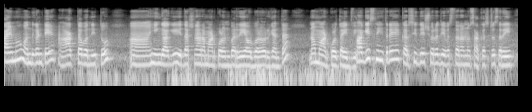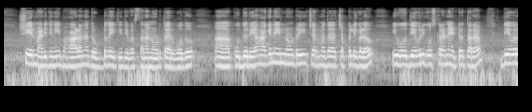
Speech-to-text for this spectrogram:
ಟೈಮು ಒಂದು ಗಂಟೆ ಆಗ್ತಾ ಬಂದಿತ್ತು. ಹೀಗಾಗಿ ದರ್ಶನಾರ ಮಾಡ್ಕೊಳ್ಳೋಣ ಬರ್ರಿ ಅವ್ರು ಬರೋವ್ರಿಗೆ ಅಂತ ನಾವು ಮಾಡ್ಕೊಳ್ತಾ ಇದ್ವಿ. ಹಾಗೆ ಸ್ನೇಹಿತರೆ, ಕರ್ಸಿದ್ದೇಶ್ವರ ದೇವಸ್ಥಾನನೂ ಸಾಕಷ್ಟು ಸರಿ ಶೇರ್ ಮಾಡಿದ್ದೀನಿ. ಬಹಳನ ದೊಡ್ಡದೈತಿ ದೇವಸ್ಥಾನ ನೋಡ್ತಾ ಇರ್ಬೋದು. ಕುದುರೆ. ಹಾಗೆಯೇ ಇಲ್ಲಿ ನೋಡ್ರಿ, ಚರ್ಮದ ಚಪ್ಪಲಿಗಳು, ಇವು ದೇವರಿಗೋಸ್ಕರನೇ ಇಟ್ಟಿರ್ತಾರೆ. ದೇವರ,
